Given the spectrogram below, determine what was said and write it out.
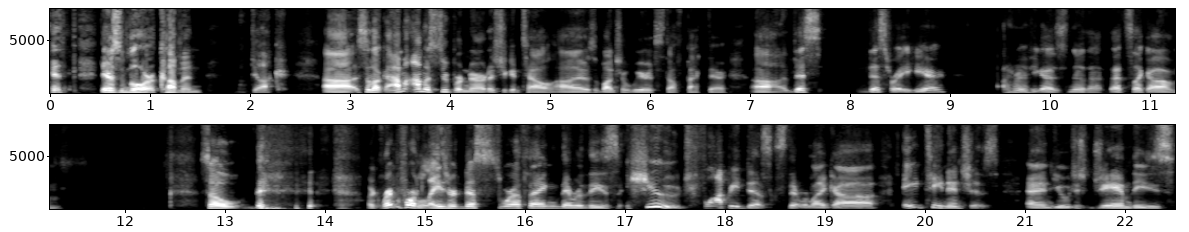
there's more coming, duck. Uh, so look, I'm I'm a super nerd as you can tell. Uh, there's a bunch of weird stuff back there. Uh, this this right here, I don't know if you guys know that. That's like um. So, like right before laser discs were a thing, there were these huge floppy disks that were like uh 18 inches, and you would just jam these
